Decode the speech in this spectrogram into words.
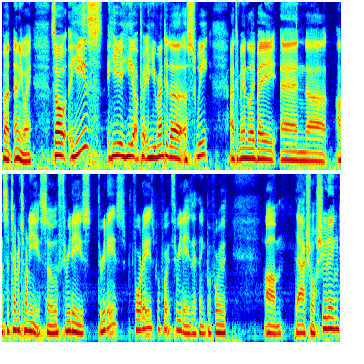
But anyway, so he's he he he rented a, a suite at the Mandalay Bay and uh, on September 28th. So three days, three days, four days before, three days I think before um, the actual shooting.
